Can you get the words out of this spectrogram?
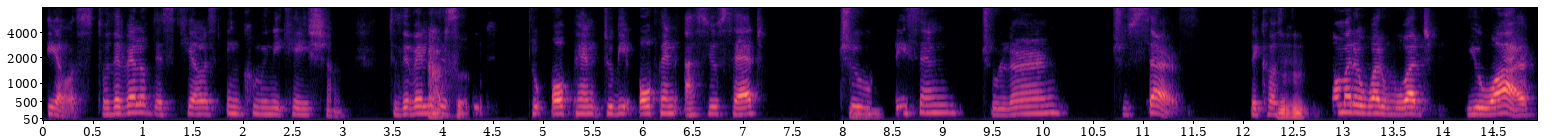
skills to develop the skills in communication, to develop Absolutely. to open, to be open, as you said, to mm-hmm. listen, to learn, to serve. Because mm-hmm. no matter what what you are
